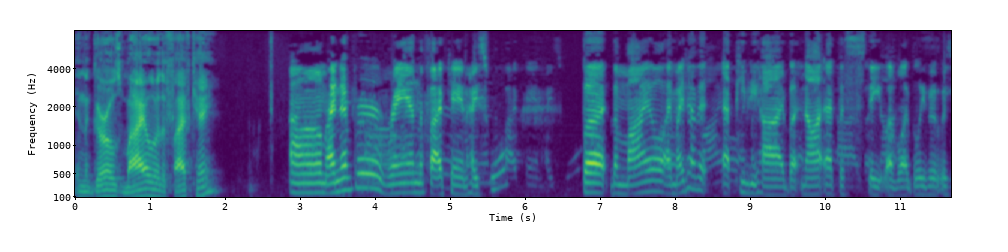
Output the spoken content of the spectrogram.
in the girls' mile or the 5K? Um, I never ran the 5K in high school. But the mile, I might have it at Peabody High, but not at the state level. I believe it was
